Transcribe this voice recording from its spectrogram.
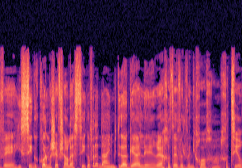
והשיג כל מה שאפשר להשיג, אבל עדיין מתגעגע לריח הזבל וניחוח החציר.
